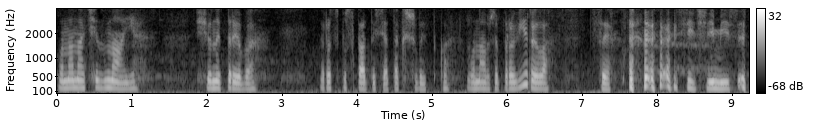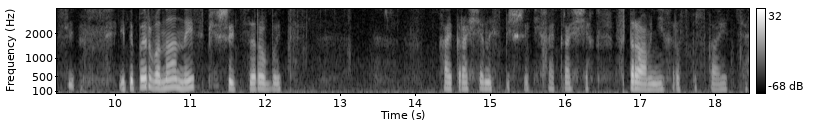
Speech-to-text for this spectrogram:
Вона наче знає, що не треба розпускатися так швидко. Вона вже провірила це в січні місяці. І тепер вона не спішить це робити. Хай краще не спішить, хай краще в травні розпускається.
